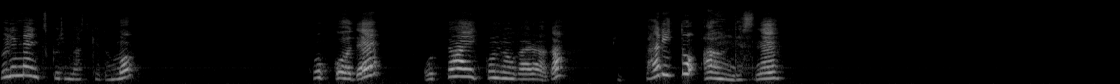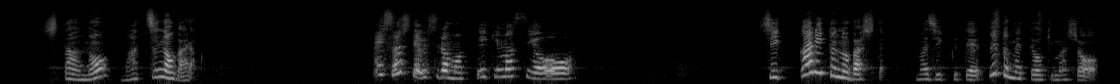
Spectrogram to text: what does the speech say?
ぷりめに作りますけどもここでお太鼓の柄がったりと合うんですね。下の松の柄。はいそして後ろ持っていきますよ。しっかりと伸ばしてマジックテープ留めておきましょ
